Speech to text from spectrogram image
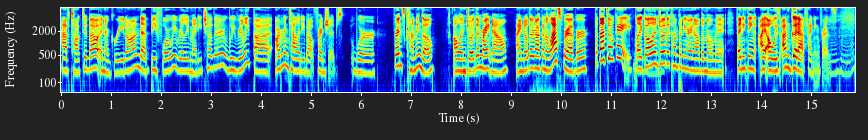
have talked about and agreed on that before we really met each other, we really thought our mentality about friendships were friends come and go. I'll enjoy them right now. I know they're not going to last forever, but that's okay. Like I'll enjoy the company right now, the moment. If anything, I always I'm good at finding friends. Mm-hmm.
